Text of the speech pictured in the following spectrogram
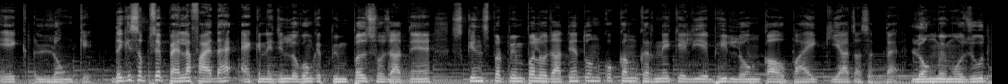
एक लौंग के। देखिए, सबसे पहला फ़ायदा है एक्ने जिन लोगों के पिंपल्स हो जाते हैं स्किन पर पिंपल हो जाते हैं तो उनको कम करने के लिए भी लौंग का उपाय किया जा सकता है। लौंग में मौजूद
